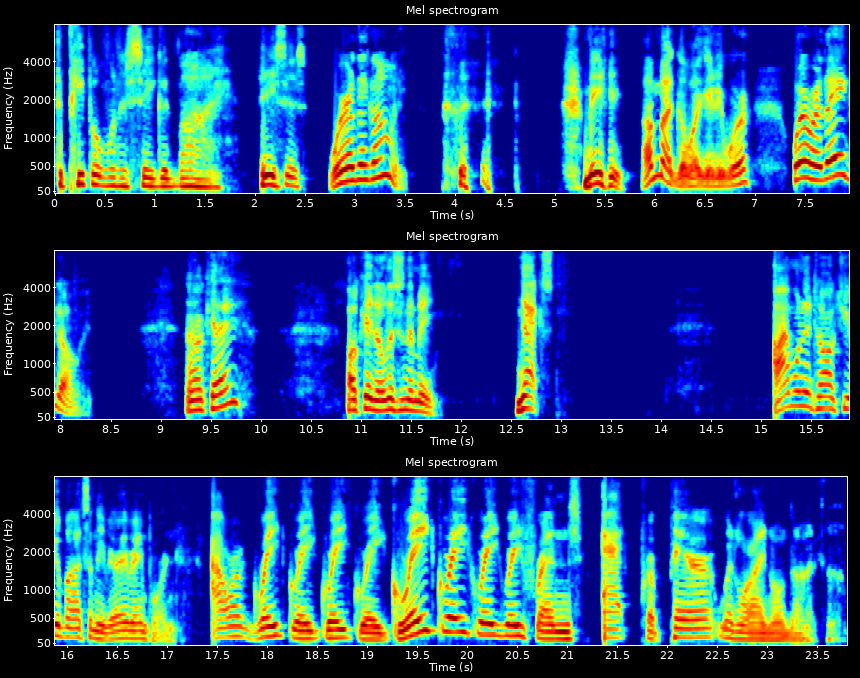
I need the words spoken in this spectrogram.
the people want to say goodbye, and he says, where are they going? Meaning, I'm not going anywhere. Where are they going? Okay? Okay, now listen to me. Next. I want to talk to you about something very, very important. Our great, great, great, great, great, great, great, great friends at preparewithlionel.com.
